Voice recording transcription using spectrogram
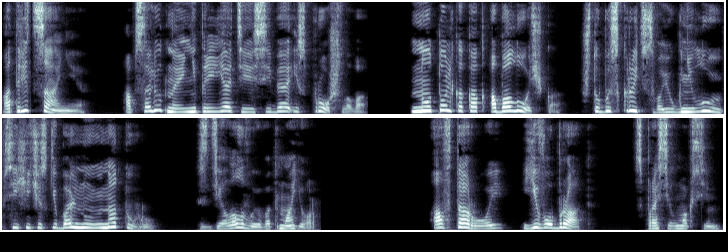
отрицание, абсолютное неприятие себя из прошлого, но только как оболочка, чтобы скрыть свою гнилую психически больную натуру, сделал вывод майор. А второй, его брат, спросил Максим.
